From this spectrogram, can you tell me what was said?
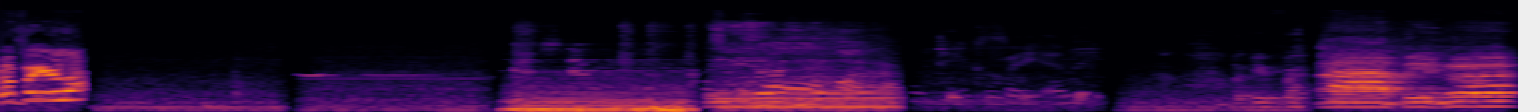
Run for your life. Happy birthday.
